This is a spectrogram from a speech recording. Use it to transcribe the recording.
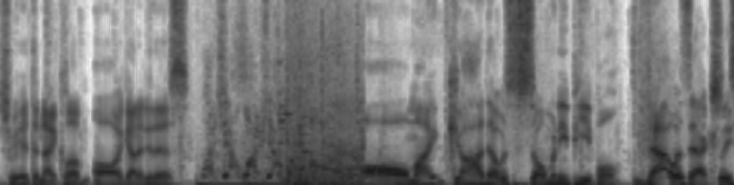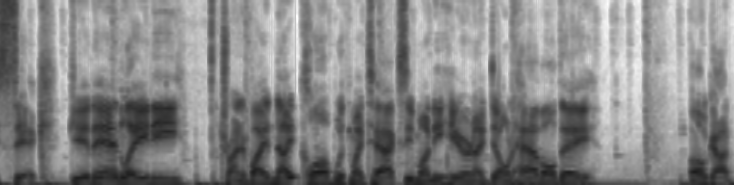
Should we hit the nightclub? Oh, I gotta do this. Watch out, watch out, watch out! Oh my god, that was so many people. That was actually sick. Get in, lady. Trying to buy a nightclub with my taxi money here and I don't have all day. Oh god.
